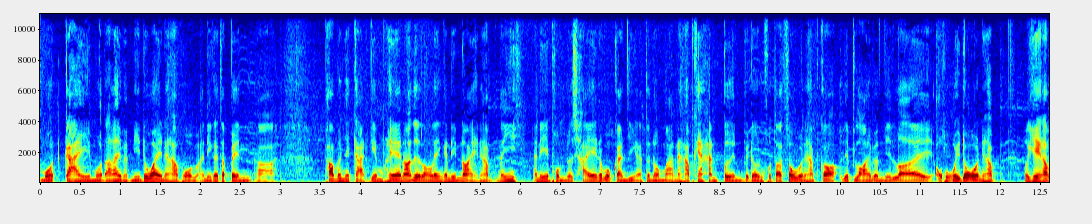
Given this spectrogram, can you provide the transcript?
โหมดไกโหมดอะไรแบบนี้ด้วยนะครับผมอันนี้ก็จะเป็น ภาพบรรยากาศเกมเพลย์เนาะเดี๋ยวลองเล่นกันนิดหน่อยนะครับนี่อันนี้ผมจะใช้ระบบการยิงอัตโนมัตินะครับแค่หันปืนไปโดนคู่ต่อสู้นะครับก็เรียบร้อยแบบนี้เลยโอ้โหโดนครับโอเคครับ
